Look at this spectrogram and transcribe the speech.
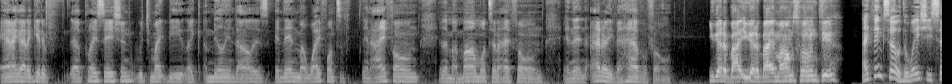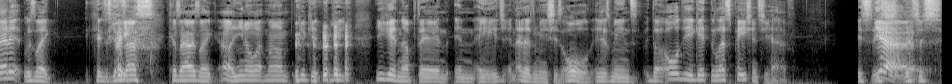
and I gotta get a, a PlayStation, which might be like a million dollars, and then my wife wants a, an iPhone, and then my mom wants an iPhone, and then I don't even have a phone. you gotta buy. You gotta buy mom's phone too. I think so. The way she said it was like, because I, I was like, oh, you know what, mom, you get you, you're getting up there in, in age, and that doesn't mean she's old. It just means the older you get, the less patience you have. It's, it's Yeah. It's just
